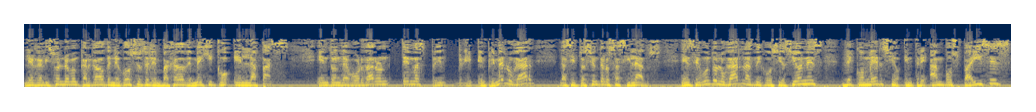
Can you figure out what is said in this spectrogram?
le realizó el nuevo encargado de negocios de la Embajada de México en La Paz, en donde abordaron temas, en primer lugar, la situación de los asilados. En segundo lugar, las negociaciones de comercio entre ambos países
